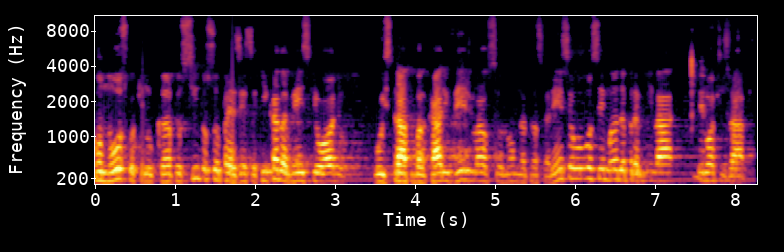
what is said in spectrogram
conosco aqui no campo. Eu sinto a sua presença aqui cada vez que eu olho o extrato bancário e vejo lá o seu nome na transferência, ou você manda para mim lá pelo WhatsApp.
